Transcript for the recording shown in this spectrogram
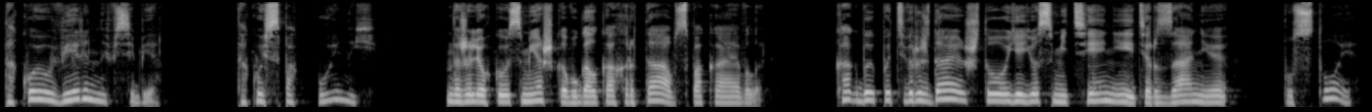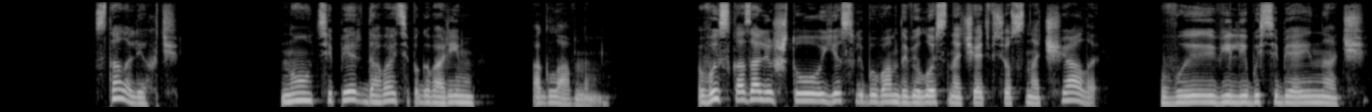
такой уверенный в себе, такой спокойный. Даже легкая усмешка в уголках рта успокаивала, как бы подтверждая, что ее смятение и терзание — пустое. Стало легче. Ну, теперь давайте поговорим о главном. Вы сказали, что если бы вам довелось начать все сначала, вы вели бы себя иначе.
